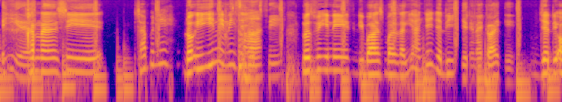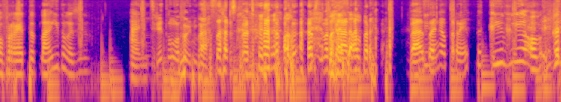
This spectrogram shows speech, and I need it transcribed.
iya karena si siapa nih doi ini nih si sih Lutfi ini dibahas-bahas lagi anjay jadi jadi naik lagi jadi overrated lagi tuh gak sih anjir itu ngomongin bahasa harus harus Bahasa over. Bahasanya operated Iya, iya, over- kan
